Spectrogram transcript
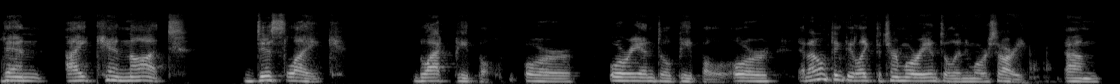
then I cannot dislike black people or oriental people or and i don't think they like the term oriental anymore sorry um,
